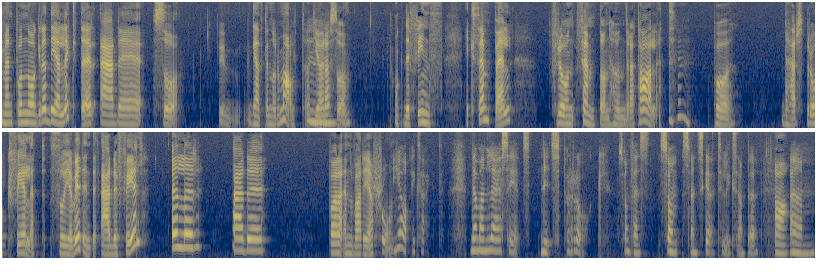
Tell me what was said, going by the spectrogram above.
men på några dialekter är det så eh, ganska normalt att Mm. göra så. Och det finns exempel från 1500-talet Mhm. på det här språkfelet. Så jag vet inte, är det fel eller är det bara en variation? Ja, exakt. När man lär sig ett nytt språk, som, fens- som svenska till exempel, Ja, ehm,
